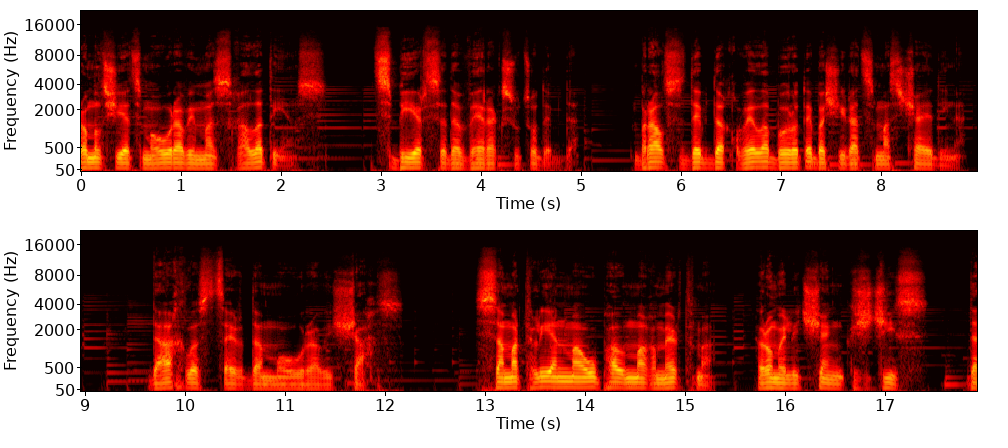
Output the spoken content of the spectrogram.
რომელშიაც მოურავი მას ღალატიანს, ცბიერსა და ვერაკს უწოდებდა. ბრალს დებდა ყველა ბოროტებაში, რაც მას ჩაედინა. და ახლას წერდა მოურავი შაჰს. სამართლიანმა უფალმა ღმერთმა, რომელიც შენ გსჯის და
